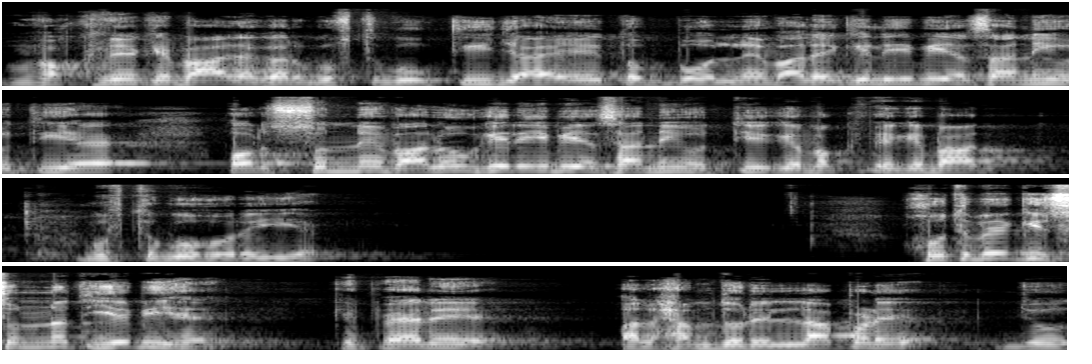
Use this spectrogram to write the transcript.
وقفے کے بعد اگر گفتگو کی جائے تو بولنے والے کے لیے بھی آسانی ہوتی ہے اور سننے والوں کے لیے بھی آسانی ہوتی ہے کہ وقفے کے بعد گفتگو ہو رہی ہے۔ خطبے کی سنت یہ بھی ہے کہ پہلے الحمد للہ پڑھے، جو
